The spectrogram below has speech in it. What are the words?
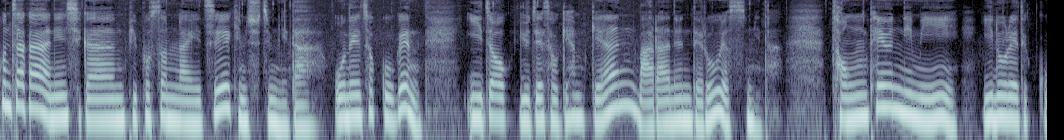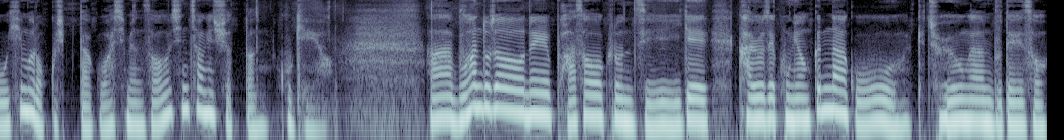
혼자가 아닌 시간 비포 선라이즈 김수지입니다. 오늘 첫 곡은 이적 유재석이 함께한 말하는 대로였습니다. 정태윤 님이 이 노래 듣고 힘을 얻고 싶다고 하시면서 신청해 주셨던 곡이에요. 아, 무한도전을 봐서 그런지 이게 가요제 공연 끝나고 이렇게 조용한 무대에서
